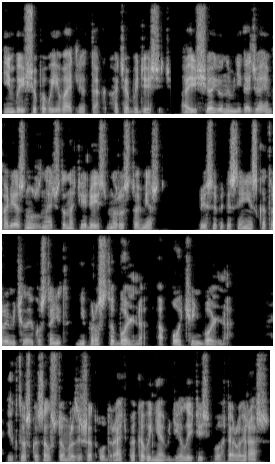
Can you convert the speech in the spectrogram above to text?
Им бы еще повоевать лет так, хотя бы десять. А еще юным негодяям полезно узнать, что на теле есть множество мест, при соприкосновении с которыми человеку станет не просто больно, а очень больно. И кто сказал, что вам разрешат удрать, пока вы не обделаетесь во второй раз?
